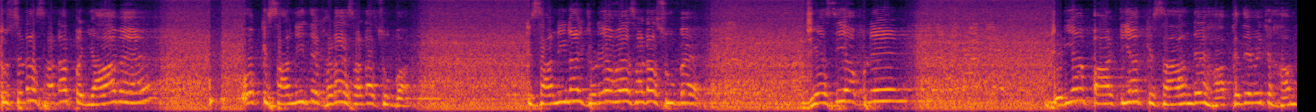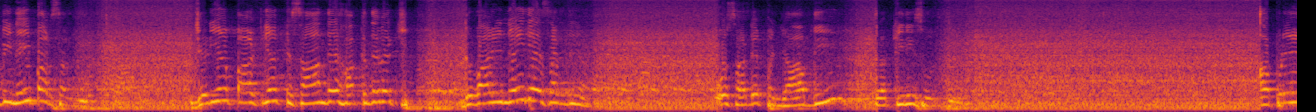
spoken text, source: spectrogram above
ਤੋ ਸਾਡਾ ਸਾਡਾ ਪੰਜਾਬ ਹੈ, ਉਹ ਕਿਸਾਨੀ ਤੇ ਖੜਾ ਹੈ ਸਾਡਾ ਸੂਬਾ। ਕਿਸਾਨੀ ਨਾਲ ਜੁੜਿਆ ਹੋਇਆ ਸਾਡਾ ਸੂਬਾ ਹੈ। ਜੇ ਅਸੀਂ ਆਪਣੇ ਜਿਹੜੀਆਂ ਪਾਰਟੀਆਂ ਕਿਸਾਨ ਦੇ ਹੱਕ ਦੇ ਵਿੱਚ ਹਮ ਵੀ ਨਹੀਂ ਭਰ ਸਕਦੀਆਂ, ਜਿਹੜੀਆਂ ਪਾਰਟੀਆਂ ਕਿਸਾਨ ਦੇ ਹੱਕ ਦੇ ਵਿੱਚ ਗਵਾਹੀ ਨਹੀਂ ਦੇ ਸਕਦੀਆਂ ਉਹ ਸਾਡੇ ਪੰਜਾਬ ਦੀ ਤਰੱਕੀ ਨਹੀਂ ਸੋਚਦੀਆਂ ਆਪਣੇ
